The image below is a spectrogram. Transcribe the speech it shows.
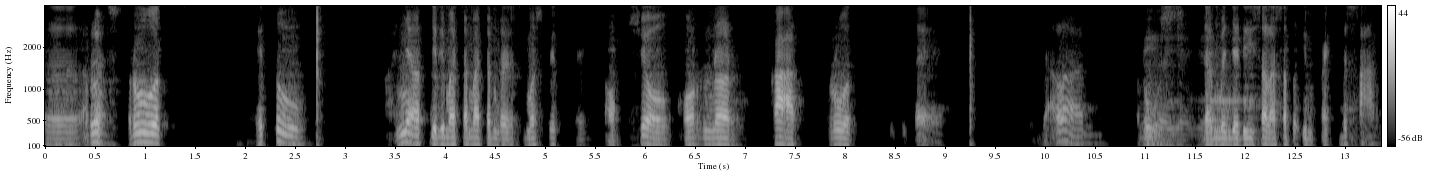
eh, apa, Roots. Roots itu banyak jadi macam-macam dari Speed teh. talk show corner cut root itu teh jalan terus Iya, iya, iya. dan menjadi salah satu impact besar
